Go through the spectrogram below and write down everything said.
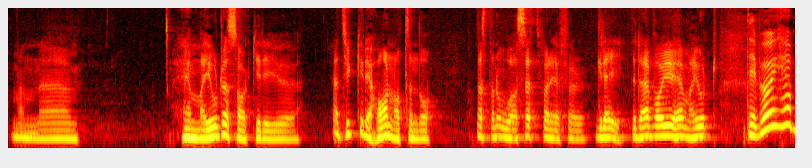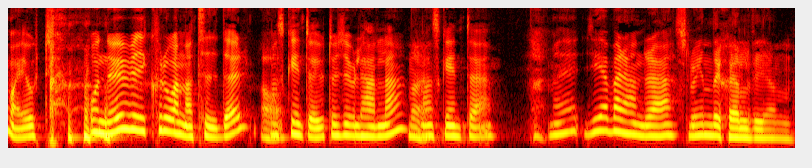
Men eh, hemmagjorda saker är ju... Jag tycker det har något ändå. Nästan oavsett vad det är för grej. Det där var ju hemmagjort. Det var ju hemmagjort. Och nu i coronatider, Ja. man ska inte ut och julhandla, Nej. man ska inte... Nej, ge varandra Slå in dig själv i en...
